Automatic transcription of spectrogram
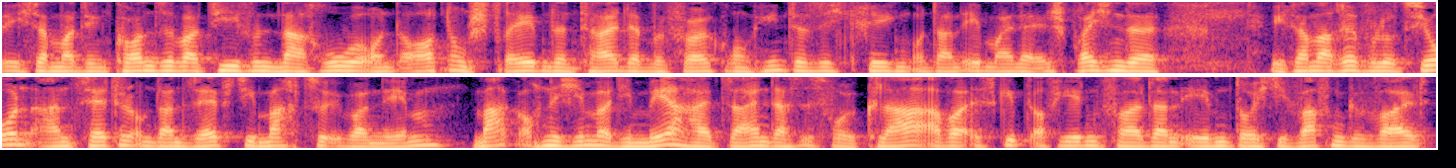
ich sag mal, den konservativen, nach Ruhe und Ordnung strebenden Teil der Bevölkerung hinter sich kriegen und dann eben eine entsprechende ich sag mal, Revolution anzetteln, um dann selbst die Macht zu übernehmen. Mag auch nicht immer die Mehrheit sein, das ist wohl klar, aber es gibt auf jeden Fall dann eben durch die Waffengewalt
